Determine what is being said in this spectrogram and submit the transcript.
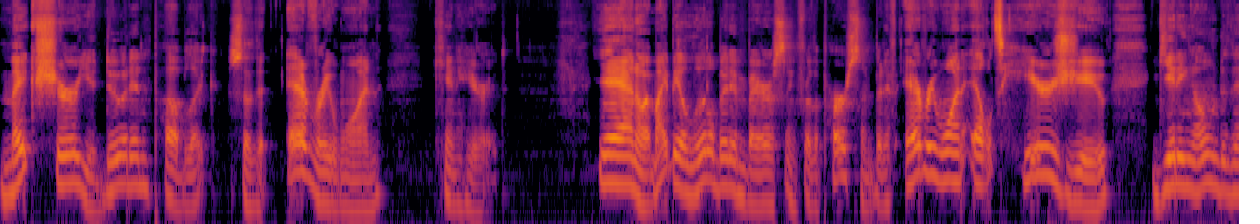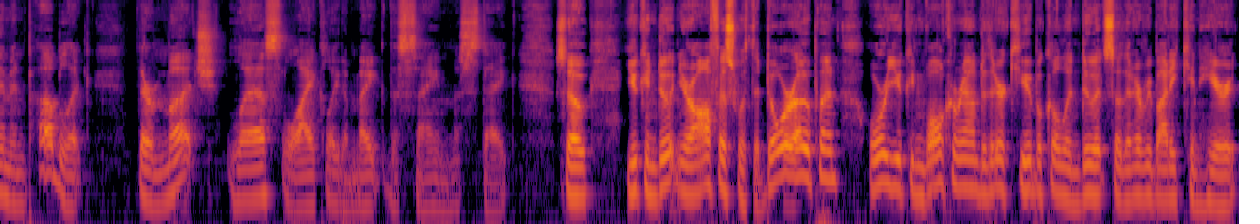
make sure you do it in public so that everyone can hear it. Yeah, I know it might be a little bit embarrassing for the person, but if everyone else hears you getting on to them in public, they're much less likely to make the same mistake. So you can do it in your office with the door open, or you can walk around to their cubicle and do it so that everybody can hear it.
